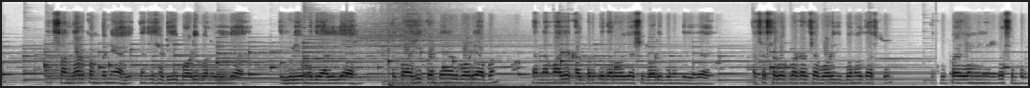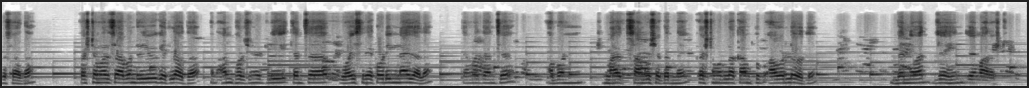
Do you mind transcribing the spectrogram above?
एक संधार कंपनी आहे. त्यांच्यासाठी ही बॉडी बनवलेली आहे. व्हिडिओमध्ये आलेली आहे. तर ही कंटेनर बॉडी आपण त्यांना मागे खालपर्यंत दरवाजा अशी बॉडी बनवून दिलेली आहे. अशा सर्व प्रकारच्या बॉडी बनवत असतो. तर कृपया ओम इंजिनियरचा संपर्क साधा. कस्टमरचा आपण रिव्ह्यू घेतला होता पण अनफॉर्च्युनेटली त्यांचा व्हॉइस रेकॉर्डिंग नाही झाला. त्यामुळे त्यांचं आपण मा- सांगू शकत नाही. कस्टमरला काम खूप आवडलं होतं. धन्यवाद. जय हिंद जय महाराष्ट्र.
